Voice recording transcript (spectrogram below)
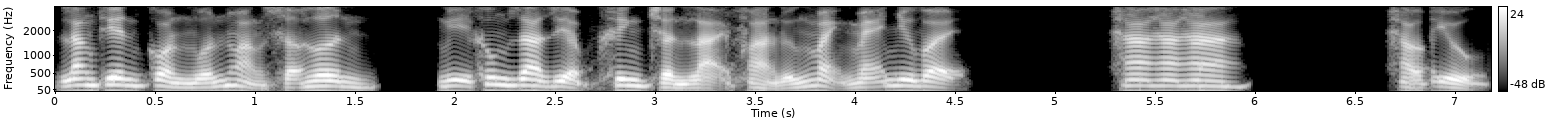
Lăng thiên còn muốn hoảng sợ hơn, nghĩ không ra Diệp khinh Trần lại phản ứng mạnh mẽ như vậy. Ha ha ha! Hảo tiểu!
